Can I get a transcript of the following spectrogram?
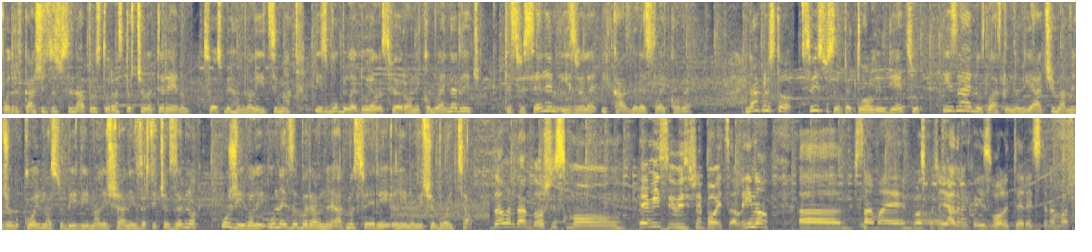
Podravkašice su se naprosto rastrčale terenom, s osmijehom na licima, izgubile duel s Veronikom Lenardić, te s veseljem izvele i kaznene slekove. Naprosto, svi su se petolili u djecu i zajedno s glasnim navijačima, među kojima su bili i mališani iz vrtića Zrno, uživali u nezaboravnoj atmosferi Linoviće Bojca. Dobar dan, došli smo u emisiju Više Bojca Lino. s nama je gospođa Jadranka, izvolite, recite nam vašu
